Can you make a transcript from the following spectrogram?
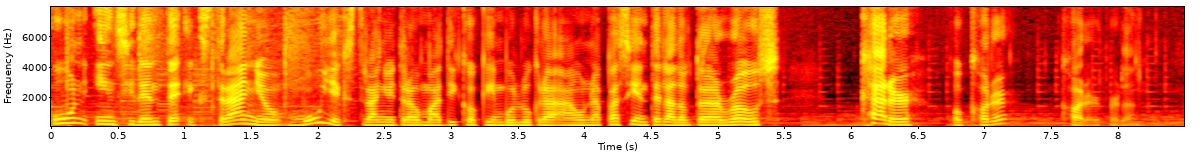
un incidente extraño, muy extraño y traumático que involucra a una paciente, la doctora Rose Cutter, o Cutter, Cutter, perdón,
